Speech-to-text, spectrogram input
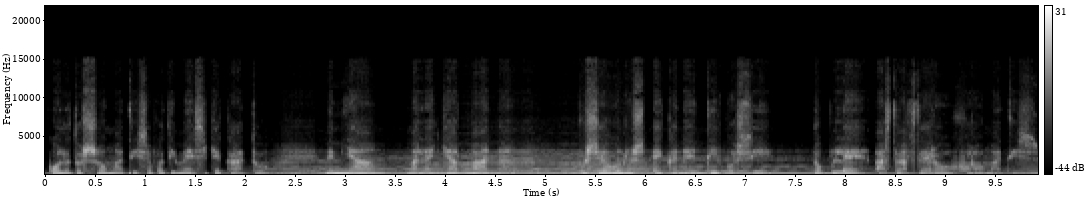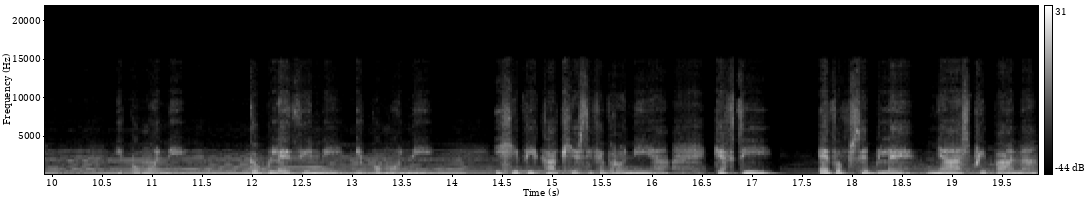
όλο το σώμα της από τη μέση και κάτω, με μια μαλακιά πάνα που σε όλους έκανε εντύπωση το μπλε αστραφτερό χρώμα της. Υπομονή. Το μπλε δίνει υπομονή. Είχε πει κάποια στη Φεβρονία και αυτή έβαψε μπλε μια άσπρη πάνα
